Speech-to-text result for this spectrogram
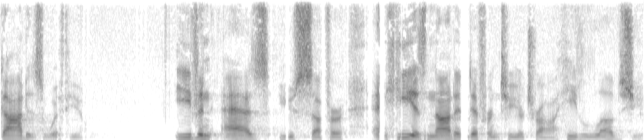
God is with you, even as you suffer, and He is not indifferent to your trial. He loves you.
